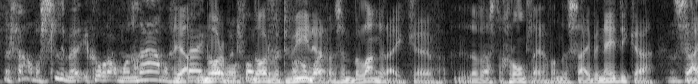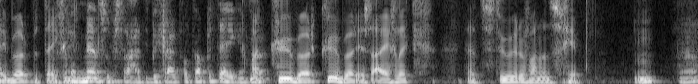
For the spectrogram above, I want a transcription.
Dat zijn allemaal slimme, ik hoor allemaal namen voorbij Ja, Norbert, van... Norbert Wiener allemaal- was een belangrijk, eh, dat was de grondlegger van de cybernetica. Cyber Er is betekent geen mens op straat die begrijpt wat dat betekent. maar hè? Kuber, Kuber is eigenlijk het sturen van een schip. Hm? Ja.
